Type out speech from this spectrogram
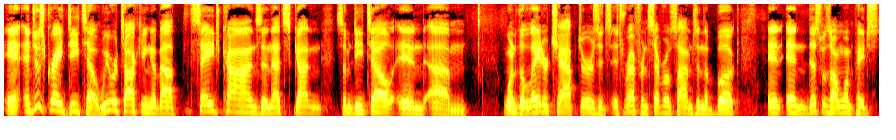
And, and, just great detail. We were talking about Sage Cons, and that's gotten some detail in um, one of the later chapters. It's, it's referenced several times in the book, and and this was on one page,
